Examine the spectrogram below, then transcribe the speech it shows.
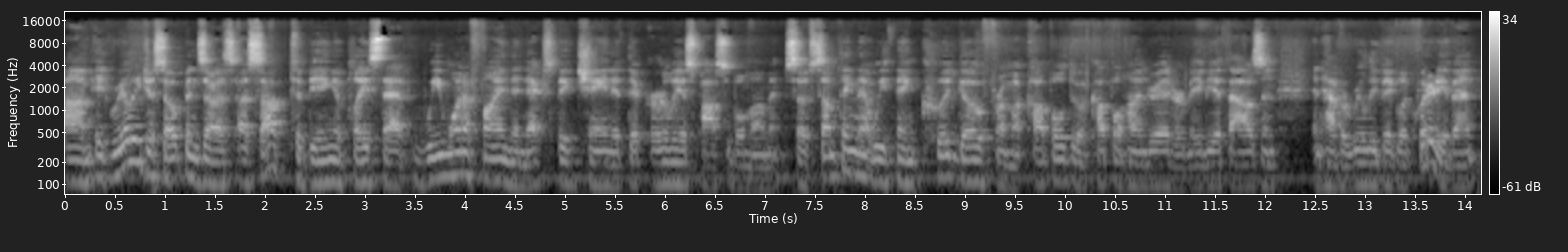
um, it really just opens us, us up to being a place that we want to find the next big chain at the earliest possible moment. So something that we think could go from a couple to a couple hundred or maybe a thousand and have a really big liquidity event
